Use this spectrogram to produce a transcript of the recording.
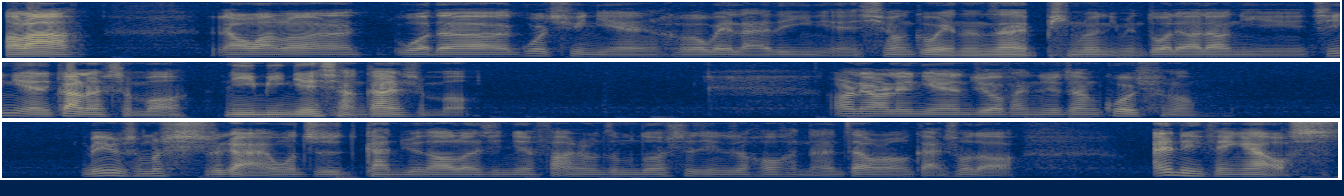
好啦，聊完了我的过去一年和未来的一年，希望各位能在评论里面多聊聊你今年干了什么，你明年想干什么。二零二零年就反正就这样过去了。没有什么实感，我只感觉到了今年发生了这么多事情之后，很难再让我感受到 anything else。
